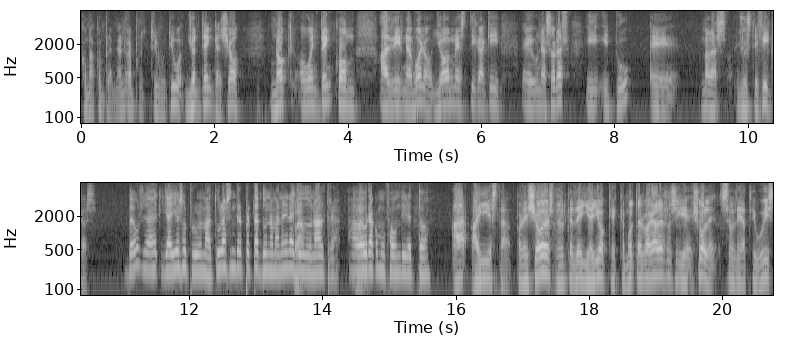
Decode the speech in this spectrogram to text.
com a complement retributiu. Jo entenc que això, no ho entenc com a dir-ne, bueno, jo m'estic aquí eh, unes hores i, i tu eh, me les justifiques. Veus? Ja, ja hi és el problema. Tu l'has interpretat d'una manera, Clar. jo d'una altra. A Clar. veure com ho fa un director. Ah, ahí està. Per això és el que deia jo, que, que moltes vegades o sigui, això le, se li atribueix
